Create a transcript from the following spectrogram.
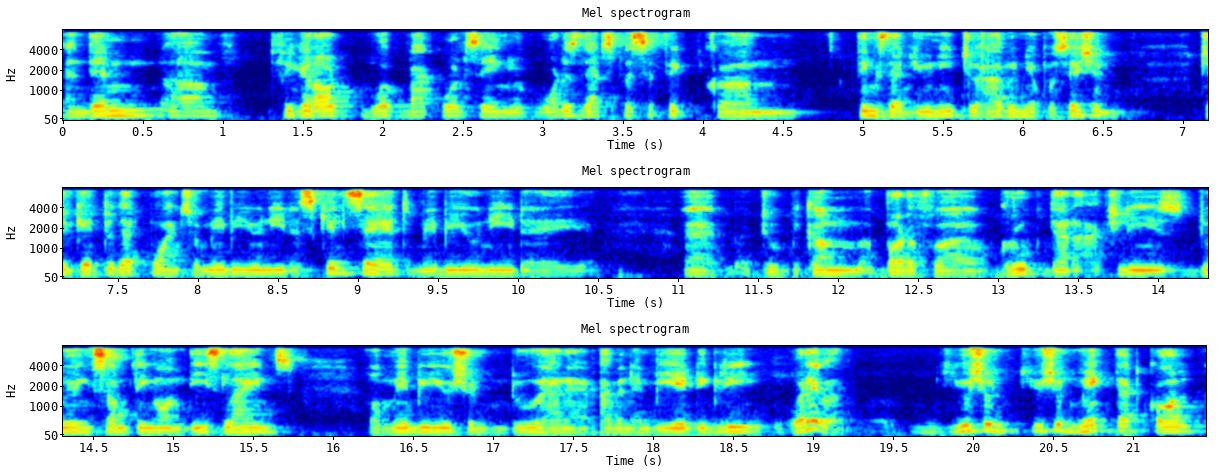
and then um, figure out, work backwards, saying, look, what is that specific um, things that you need to have in your possession to get to that point. So maybe you need a skill set, maybe you need a uh, to become a part of a group that actually is doing something on these lines, or maybe you should do and have an MBA degree, whatever. You should you should make that call,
